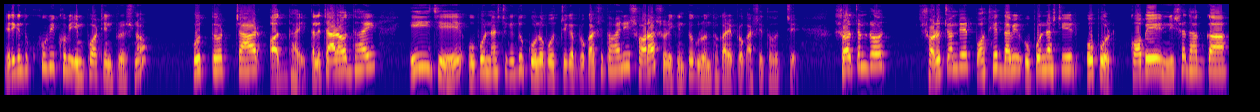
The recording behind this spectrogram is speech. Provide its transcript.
এটি কিন্তু খুবই খুবই ইম্পর্টেন্ট প্রশ্ন। উত্তর চার অধ্যায়। তাহলে চার অধ্যায়, এই যে উপন্যাসটি কিন্তু কোনো পত্রিকায় প্রকাশিত হয়নি, সরাসরি কিন্তু গ্রন্থকারে প্রকাশিত হচ্ছে। শরৎচন্দ্র, শরৎচন্দ্রের পথের দাবি উপন্যাসটির ওপর কবে নিষেধাজ্ঞা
